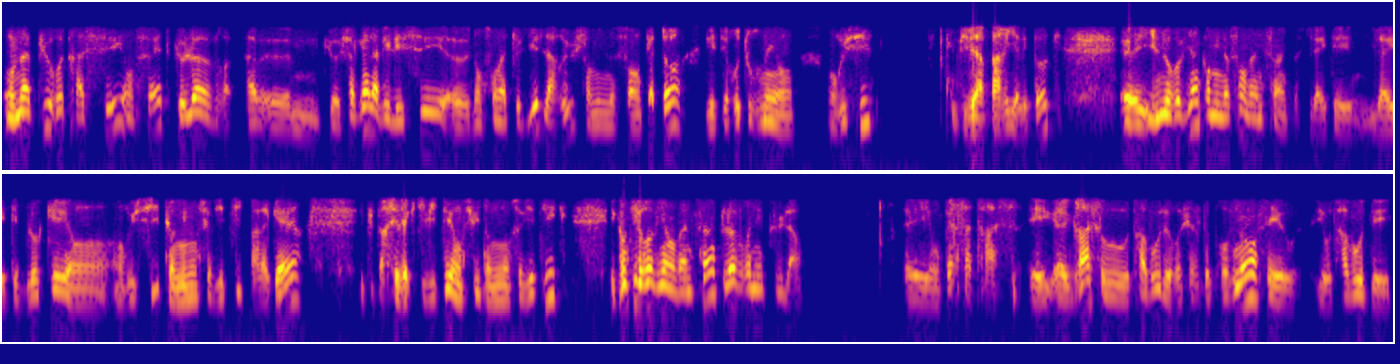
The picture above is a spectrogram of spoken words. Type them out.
on a pu retracer en fait que l'œuvre que Chagall avait laissée dans son atelier de la Ruche en 1914, il était retourné en, en Russie, il vivait à Paris à l'époque. Euh, il ne revient qu'en 1925 parce qu'il a été, il a été bloqué en, en, Russie puis en Union soviétique par la guerre et puis par ses activités ensuite en Union soviétique. Et quand il revient en 25, l'œuvre n'est plus là et on perd sa trace. Et euh, grâce aux travaux de recherche de provenance et, et aux travaux des,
